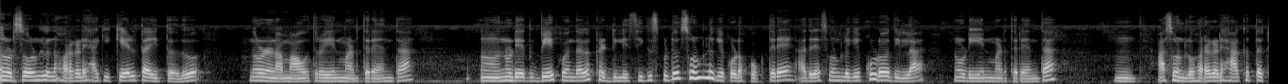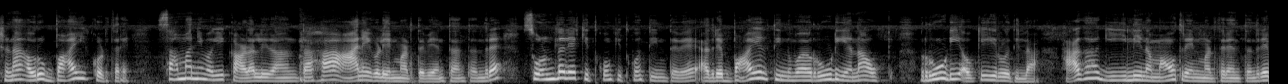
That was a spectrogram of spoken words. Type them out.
ನೋಡಿ ಸೊಂಡ್ಲನ್ನ ಹೊರಗಡೆ ಹಾಕಿ ಕೇಳ್ತಾ ಇತ್ತು ಅದು. ನೋಡೋಣ ಮಾವುತ್ರ ಏನು ಮಾಡ್ತಾರೆ ಅಂತ. ನೋಡಿ, ಅದು ಬೇಕು ಅಂದಾಗ ಕಡ್ಡಿಲಿ ಸಿಗಿಸ್ಬಿಟ್ಟು ಸೊಂಡ್ಲಿಗೆ ಕೊಡೋಕೆ ಹೋಗ್ತಾರೆ, ಆದರೆ ಸೊಂಡ್ಲಿಗೆ ಕೊಡೋದಿಲ್ಲ. ನೋಡಿ ಏನು ಮಾಡ್ತಾರೆ ಅಂತ. ಆ ಸೊಂಡ್ಲು ಹೊರಗಡೆ ಹಾಕಿದ ತಕ್ಷಣ ಅವರು ಬಾಯಿ ಕೊಡ್ತಾರೆ. ಸಾಮಾನ್ಯವಾಗಿ ಕಾಡಲ್ಲಿರೋಂತಹ ಆನೆಗಳು ಏನು ಮಾಡ್ತವೆ ಅಂತ ಅಂತಂದರೆ ಸೊಂಡ್ಲಲ್ಲೇ ಕಿತ್ಕೊಂಡು ಕಿತ್ಕೊಂಡು ತಿಂತವೆ. ಆದರೆ ಬಾಯಲ್ಲಿ ತಿನ್ನುವ ರೂಢಿಯನ್ನು ಅವಕ್ಕೆ ರೂಢಿ ಅವಕ್ಕೆ ಇರೋದಿಲ್ಲ. ಹಾಗಾಗಿ ಇಲ್ಲಿ ನಮ್ಮ ಮಾವತ್ರ ಏನು ಮಾಡ್ತಾರೆ ಅಂತಂದರೆ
